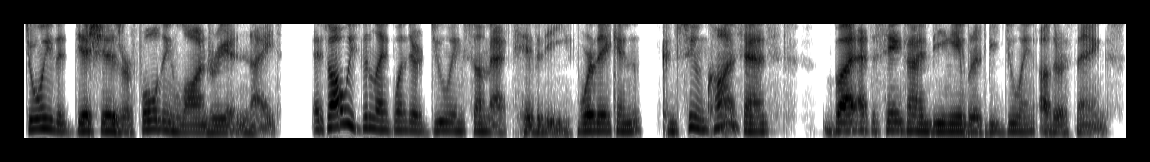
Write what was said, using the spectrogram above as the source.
doing the dishes or folding laundry at night. It's always been like when they're doing some activity where they can consume content, but at the same time being able to be doing other things.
